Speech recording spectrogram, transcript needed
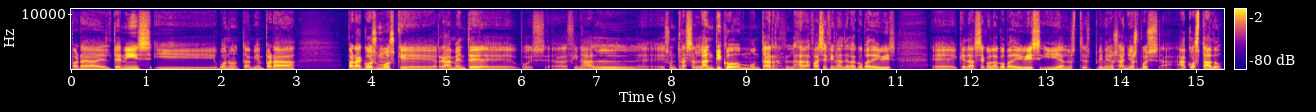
para el tenis y bueno, también para, para Cosmos, que realmente, eh, pues al final eh, es un transatlántico montar la fase final de la Copa Davis, quedarse con la Copa Davis y en los tres primeros años pues ha costado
